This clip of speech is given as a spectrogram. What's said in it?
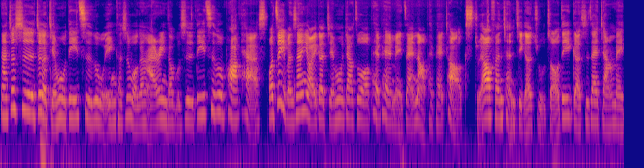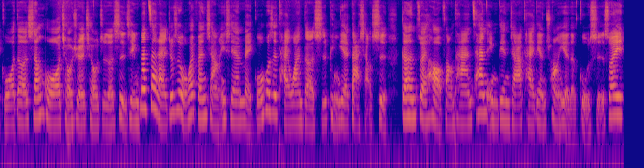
那这是这个节目第一次录音，可是我跟 Irene 都不是第一次录 Podcast。我自己本身有一个节目叫做佩佩美在闹佩佩 Talks，主要分成几个主轴。第一个是在讲美国的生活、求学、求职的事情。那再来就是我会分享一些美国或是台湾的食品业大小事，跟最后访谈。餐饮店家开店创业的故事，所以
